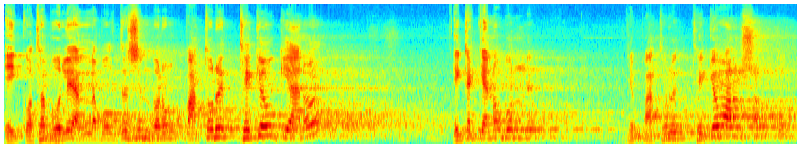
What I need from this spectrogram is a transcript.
এই কথা বলে আল্লাহ বলতেছেন, বরং পাথরের থেকেও কি আরও? এটা কেন বললেন? যে পাথরের থেকেও আরও শক্ত।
